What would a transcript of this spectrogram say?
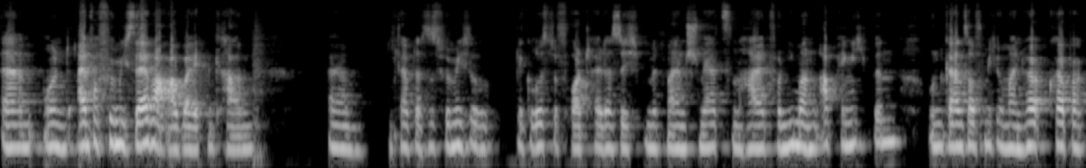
ähm, und einfach für mich selber arbeiten kann. Ähm, ich glaube, das ist für mich so der größte Vorteil, dass ich mit meinen Schmerzen halt von niemandem abhängig bin und ganz auf mich und meinen Hör Körper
